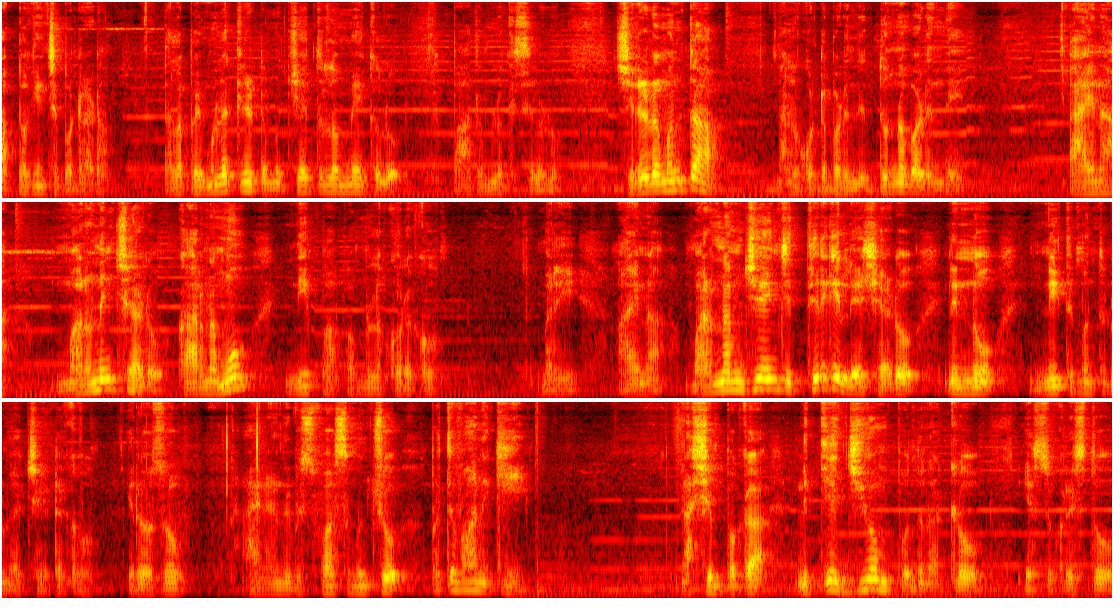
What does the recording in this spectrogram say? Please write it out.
అప్పగించబడ్డాడు. తలపై ముళ్ళ కిరీటము చేతుల్లో మేకలు పాదములకి శిలలు అంతా నలుగొట్టబడింది దున్నబడింది. ఆయన మరణించాడు. కారణము నీ పాపముల కొరకు. మరి ఆయన మరణం జయించి తిరిగి లేచాడు నిన్ను నీతిమంతునిగా చేయటకు. ఈరోజు ఆయన విశ్వాసం ఉంచు ప్రతివానికి నశింపక నిత్య జీవం పొందినట్లు యేసుక్రీస్తు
